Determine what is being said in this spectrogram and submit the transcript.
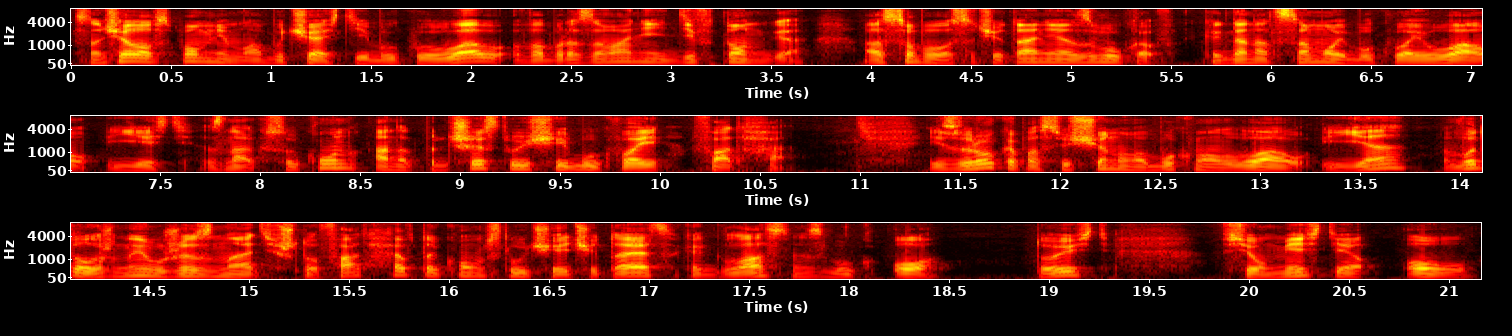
Сначала вспомним об участии буквы «вау» в образовании дифтонга, особого сочетания звуков, когда над самой буквой «вау» есть знак сукун, а над предшествующей буквой «фатха». Из урока, посвященного буквам «Вау» и «Я», вы должны уже знать, что фатха в таком случае читается как гласный звук «О», то есть все вместе «Оу»,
